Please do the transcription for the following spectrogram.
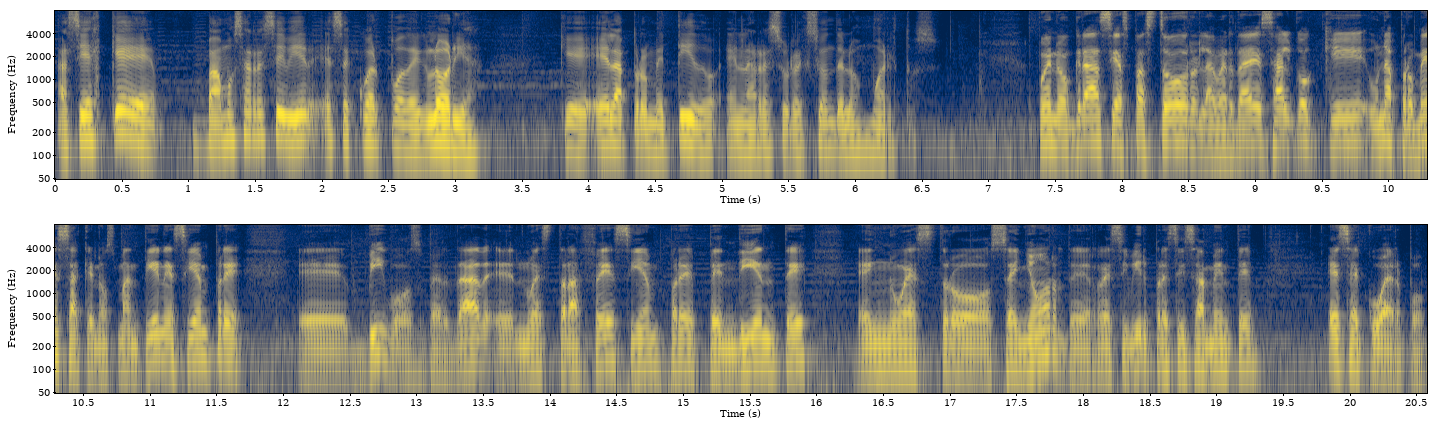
Así es que vamos a recibir ese cuerpo de gloria que Él ha prometido en la resurrección de los muertos. Bueno, gracias pastor. La verdad es algo que, una promesa que nos mantiene siempre eh, vivos, ¿verdad? Eh, nuestra fe siempre pendiente en nuestro Señor de recibir precisamente ese cuerpo.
